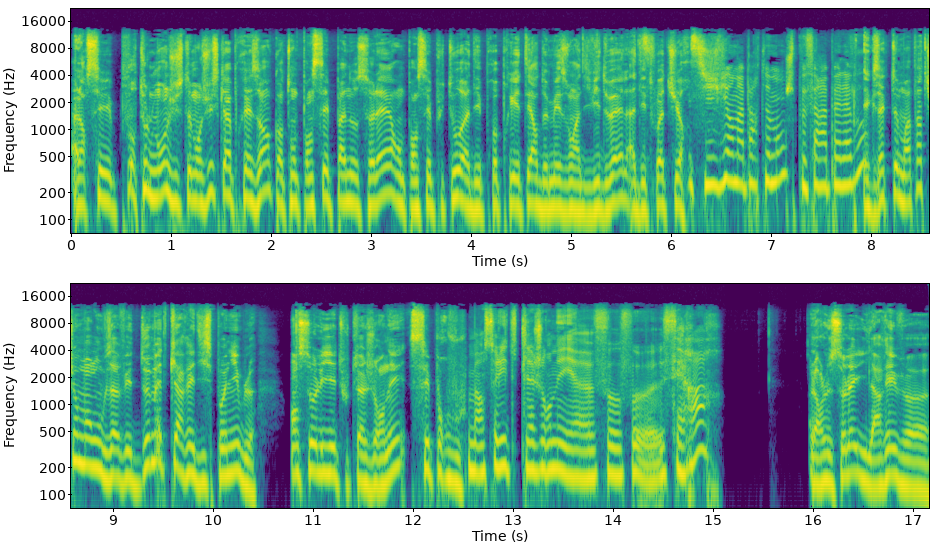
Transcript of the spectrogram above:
Alors c'est pour tout le monde, justement, jusqu'à présent, quand on pensait panneaux solaires, on pensait plutôt à des propriétaires de maisons individuelles, à des toitures. Si je vis en appartement, je peux faire appel à vous? Exactement, à partir du moment où vous avez 2 mètres carrés disponibles, ensoleillés toute la journée, c'est pour vous. Mais en solide toute la journée, euh, faut, faut- c'est rare. Alors le soleil, il arrive, euh,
